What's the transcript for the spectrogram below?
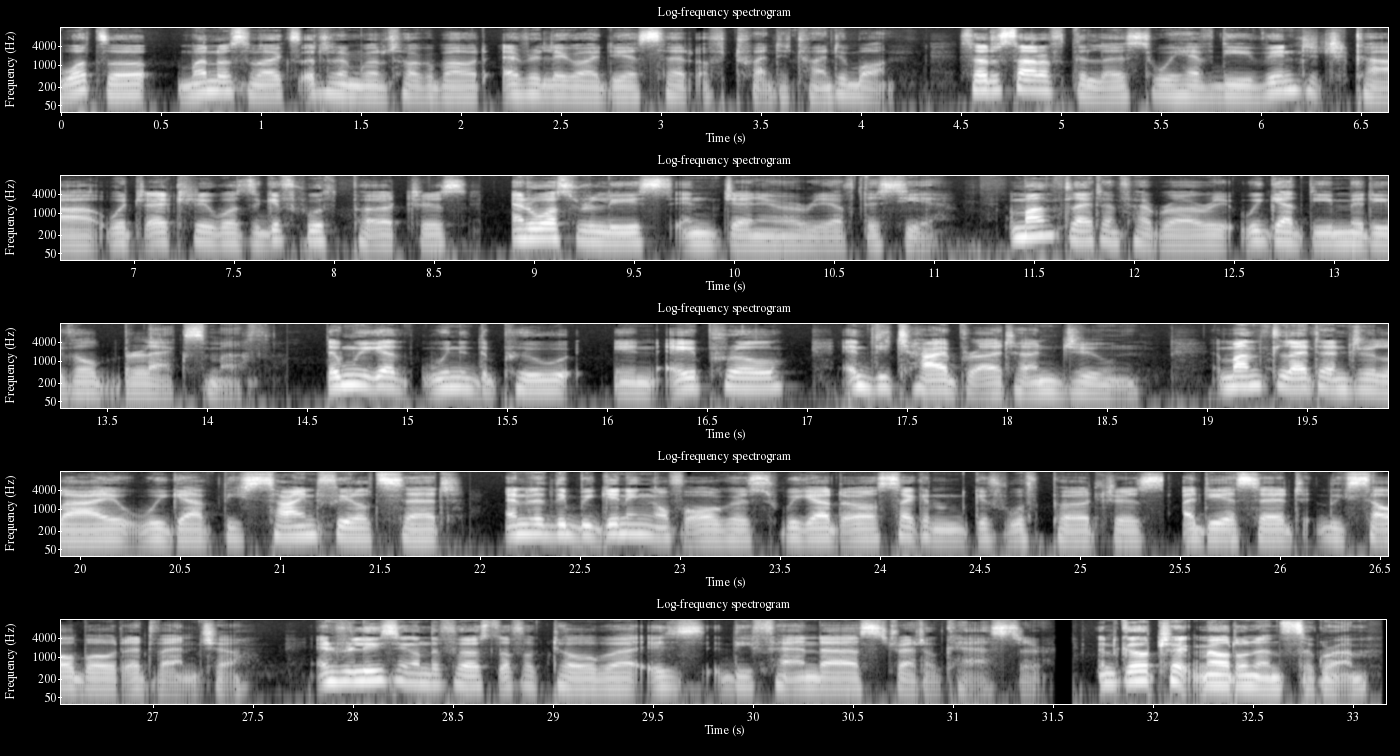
What's up? My name is Max and I'm going to talk about every LEGO idea set of 2021. So to start off the list, we have the vintage car, which actually was a gift with purchase and was released in January of this year. A month later in February, we get the medieval blacksmith. Then we get Winnie the Pooh in April and the typewriter in June. A month later in July, we get the Seinfeld set, and at the beginning of August, we got our second gift with purchase idea set, the Sailboat Adventure. And releasing on the 1st of October is the Fender Stratocaster. And go check me out on Instagram.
